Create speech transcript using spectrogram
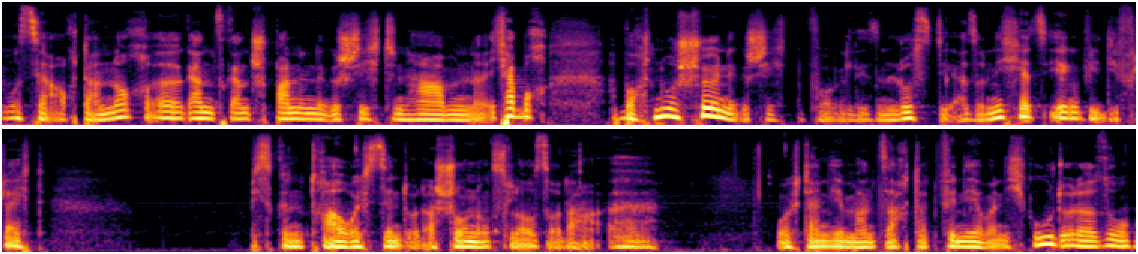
Muss ja auch dann noch äh, ganz, ganz spannende Geschichten haben. Ne? Ich habe auch, hab auch nur schöne Geschichten vorgelesen, lustig. Also nicht jetzt irgendwie, die vielleicht ein bisschen traurig sind oder schonungslos oder äh, wo ich dann jemand sagt, das finde ich aber nicht gut oder so.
